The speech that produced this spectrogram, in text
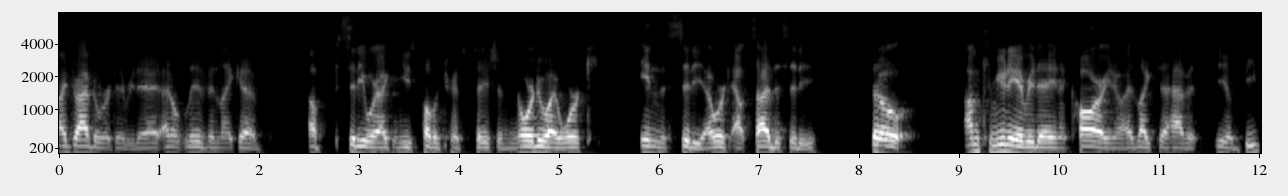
I drive to work every day. I, I don't live in like a a city where I can use public transportation, nor do I work in the city. I work outside the city, so I'm commuting every day in a car. You know, I'd like to have it you know be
